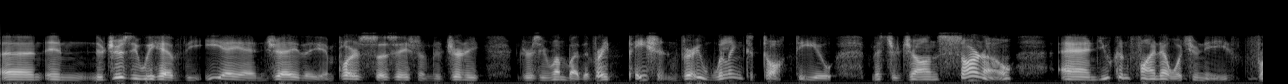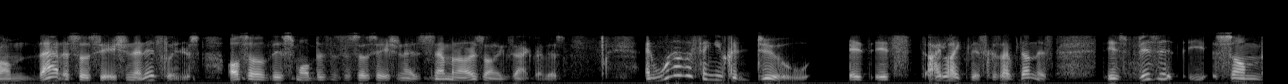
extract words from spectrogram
And in New Jersey, we have the EANJ, the Employers Association of New Jersey, Jersey, run by the very patient, very willing to talk to you, Mr. John Sarno and you can find out what you need from that association and its leaders. Also, the Small Business Association has seminars on exactly this. And one other thing you could do, it, it's I like this because I've done this, is visit some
